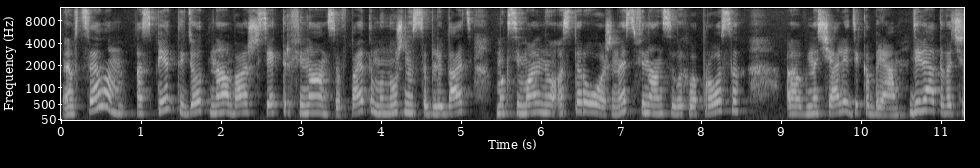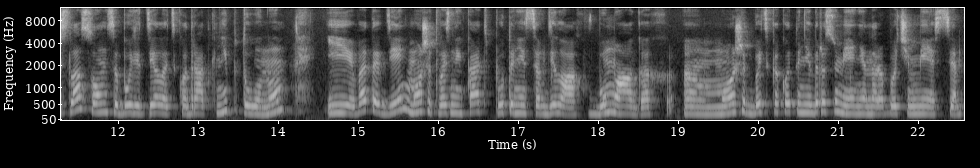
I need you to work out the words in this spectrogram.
Э, в целом аспект идет на ваш сектор финансов, поэтому нужно соблюдать максимальную осторожность в финансовых вопросах э, в начале декабря. 9 числа Солнце будет делать квадрат к Нептуну, и в этот день может возникать путаница в делах, в бумагах, может быть какое-то недоразумение на рабочем месте.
